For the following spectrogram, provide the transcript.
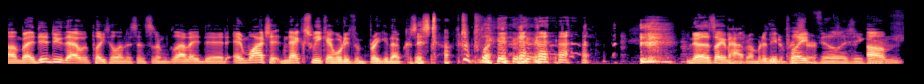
Um, but I did do that with Plague Tale Innocence, and I'm glad I did. And watch it next week. I won't even bring it up because I stopped playing. no, that's not gonna happen. I'm gonna beat it for Played sure. Village again. Um,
